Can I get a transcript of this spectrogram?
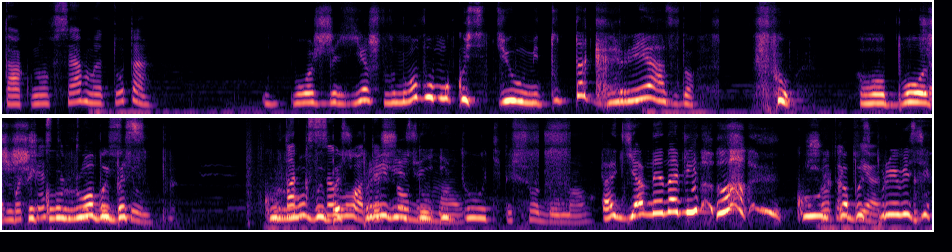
Так, ну все, ми тут. Боже, я ж в новому костюмі, тут так грязно. Фу. О боже, ще й корови без. Костюм. Корови так без село, привязі йдуть. Ти що думав? Та я ненаві... А! Курка без привязі.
